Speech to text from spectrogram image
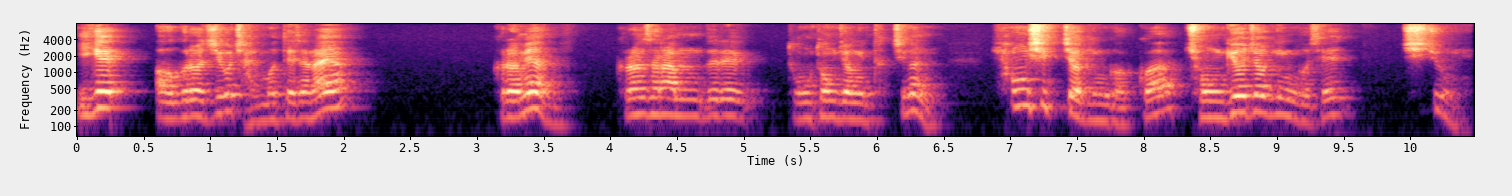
이게 어그러지고 잘못되잖아요? 그러면 그런 사람들의 공통적인 특징은 형식적인 것과 종교적인 것에 치중해요.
